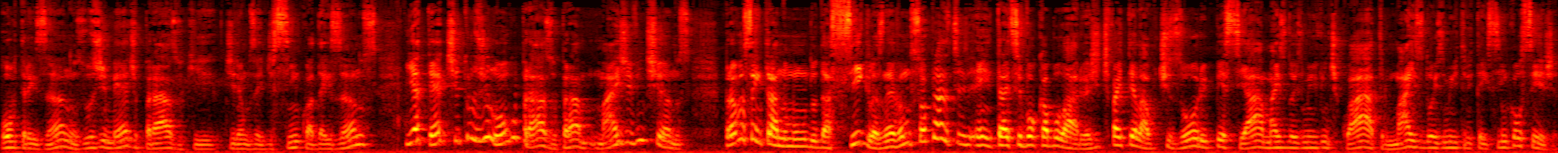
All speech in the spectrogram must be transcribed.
ou três anos, os de médio prazo, que diremos aí de 5 a 10 anos, e até títulos de longo prazo, para mais de 20 anos. Para você entrar no mundo das siglas, né, vamos só para entrar nesse vocabulário. A gente vai ter lá o Tesouro IPCA mais 2024, mais 2035, ou seja,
